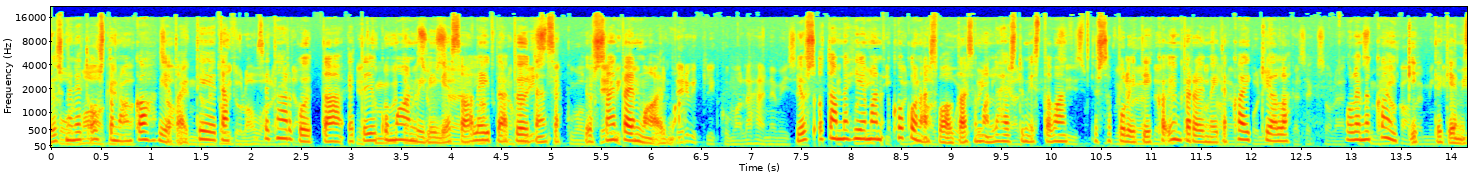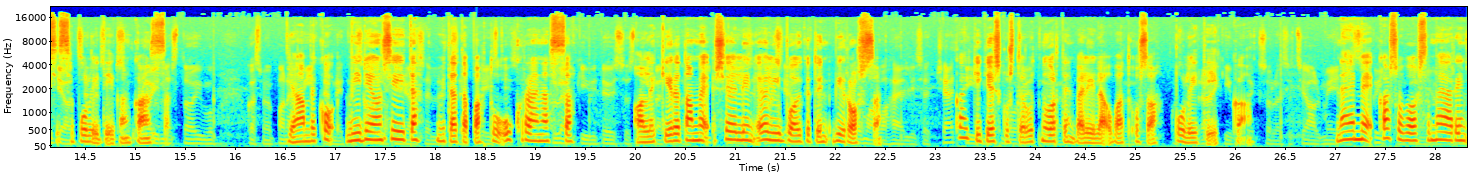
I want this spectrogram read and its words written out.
Jos menet ostamaan kahvia tai teetä, se tarkoittaa, että joku maanviljelijä saa leipää pöytänsä jossain päin maailmaa. Jos otamme hieman kokonaisvaltaisemman lähestymistavan, jossa politiikka ympäröi meitä kaikkialla, olemme kaikki tekemisissä politiikan kanssa. Jaammeko videon siitä, mitä tapahtuu Ukrainassa? Allekirjoitamme Shellin öljyboikotin Virossa. Kaikki keskustelut nuorten välillä ovat osa politiikkaa. Näemme kasvavassa määrin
